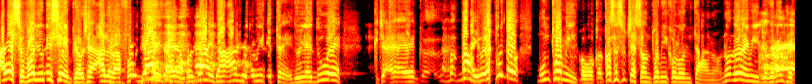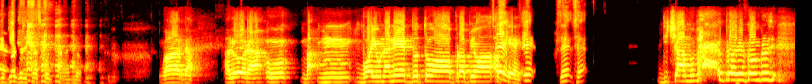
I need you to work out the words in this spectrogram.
adesso voglio un esempio, cioè, allora, Folgarida, Folgarida anno 2003, 2002, cioè, eh, vai, racconta un tuo amico, co- cosa è successo a un tuo amico lontano? No- non Emilio, ovviamente, perché Giorgio ti sta ascoltando. Guarda, allora, uh, ma, mm, vuoi un aneddoto proprio? Sì, ok, sì, sì, sì. diciamo proprio conclusione.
